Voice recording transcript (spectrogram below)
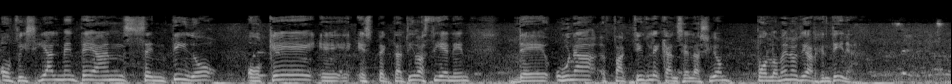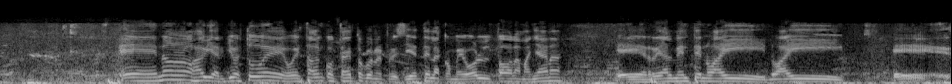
oficialmente han sentido o qué expectativas tienen de una factible cancelación, por lo menos de Argentina? Eh, no, no, Javier, yo estuve o he estado en contacto con el presidente de la Comebol toda la mañana. Eh, realmente no hay, no hay eh,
